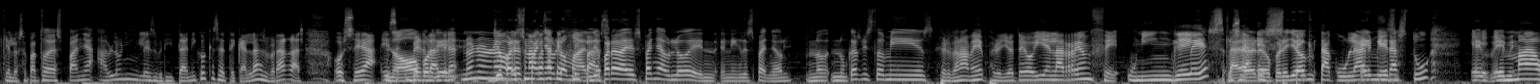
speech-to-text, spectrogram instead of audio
que lo sepa toda España, habla un inglés británico que se te caen las bragas. O sea, es no, verdadera. porque No, no, no, yo para es una España cosa que hablo mal. Yo flipas. para España hablo en, en inglés español. No, ¿Nunca has visto mis...? Perdóname, pero yo te oí en la Renfe un inglés, o Claro, sea, pero yo- espectacular, en que mis- eras tú, eh, en- en- Emma,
